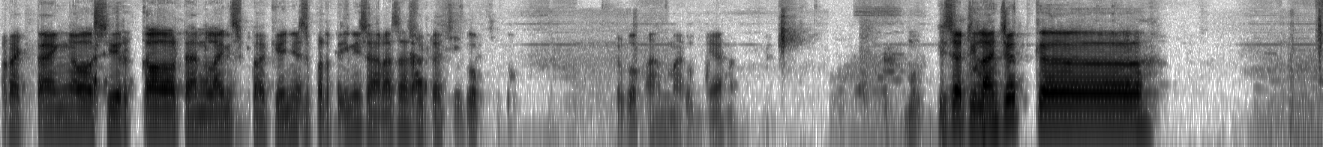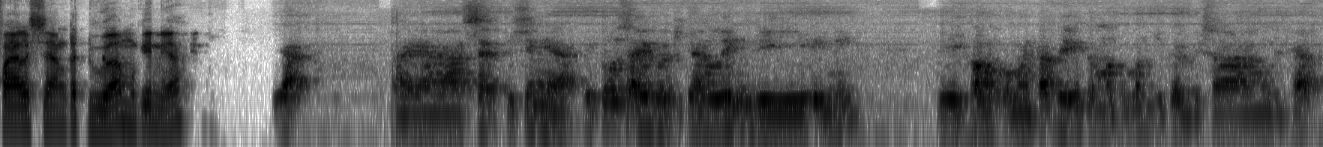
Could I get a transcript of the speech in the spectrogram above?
rectangle, circle, dan lain sebagainya seperti ini saya rasa sudah cukup cukup aman ya. Bisa dilanjut ke files yang kedua mungkin ya. Ya, saya set di sini ya. Itu saya bagikan link di ini di kolom komentar, jadi teman-teman juga bisa melihat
